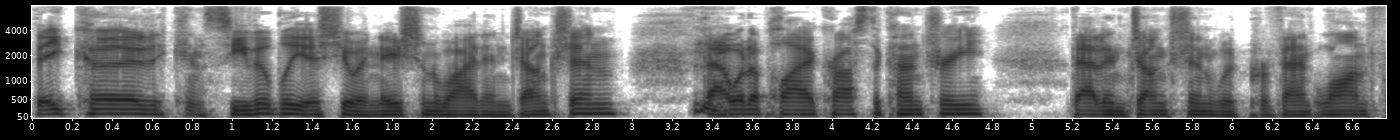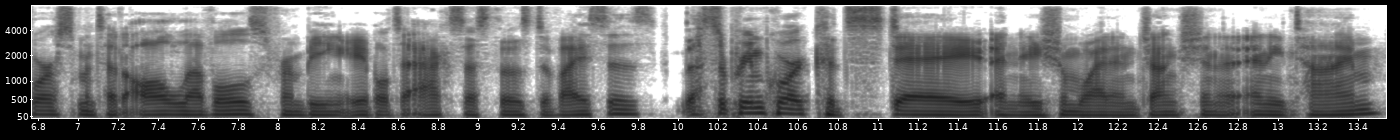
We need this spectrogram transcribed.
They could conceivably issue a nationwide injunction that hmm. would apply across the country. That injunction would prevent law enforcement at all levels from being able to access those devices. The Supreme Court could stay a nationwide injunction at any time.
